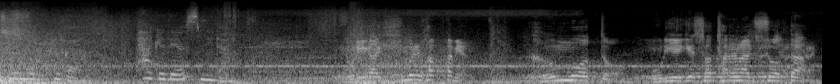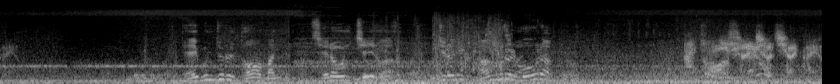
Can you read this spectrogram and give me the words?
주 목표가 파괴되었습니다. 우리가 힘을 합하면 그 무엇도 우리에게서 탈환할 수 없다. 대군주를 더 만든 새로운 진화 부지런히 광물을 모으라고 무엇을 처치할까요?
